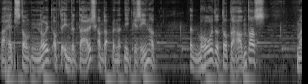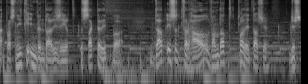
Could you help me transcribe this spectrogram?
maar het stond nooit op de inventaris, omdat men het niet gezien had. Het behoorde tot de handtas, maar het was niet geïnventariseerd. Het erin, voilà. Dat is het verhaal van dat toilettasje. Dus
